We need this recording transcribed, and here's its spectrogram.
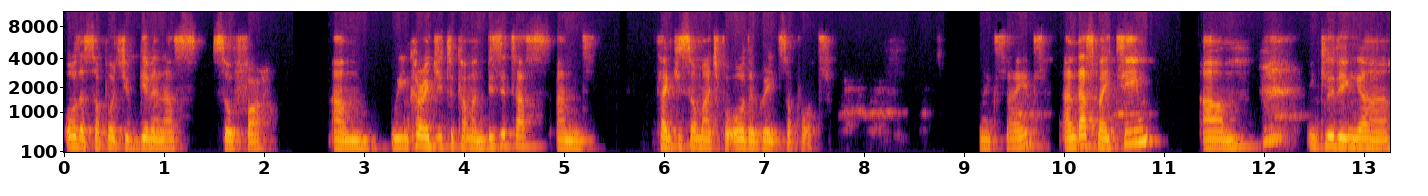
all the support you've given us so far. Um, we encourage you to come and visit us and thank you so much for all the great support. Next slide. And that's my team, um, including, uh,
